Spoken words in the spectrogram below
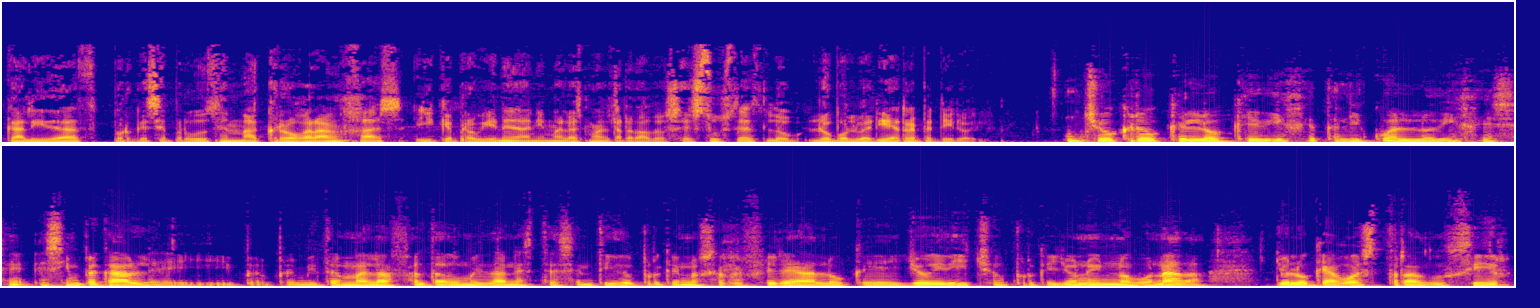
calidad porque se producen macrogranjas y que proviene de animales maltratados. ¿Esto usted lo, lo volvería a repetir hoy? Yo creo que lo que dije, tal y cual lo dije, es, impecable y permítanme la falta de humildad en este sentido, porque no se refiere a lo que yo he dicho, porque yo no innovo nada. Yo lo que hago es traducir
